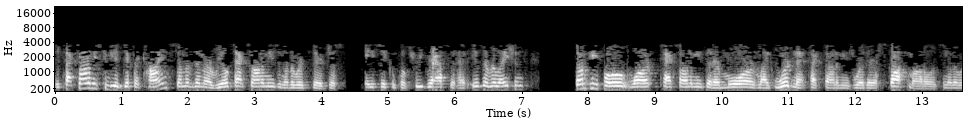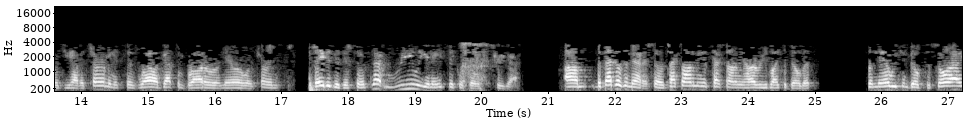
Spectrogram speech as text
The taxonomies can be of different kinds. Some of them are real taxonomies. In other words, they're just acyclical tree graphs that have is-a relations. Some people want taxonomies that are more like WordNet taxonomies where they're a SKOS model. It's in other words, you have a term and it says, well, I've got some broader or narrower terms related to this, so it's not really an acyclical tree graph. Um, but that doesn't matter. So taxonomy is taxonomy, however you'd like to build it. From there, we can build thesauri,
